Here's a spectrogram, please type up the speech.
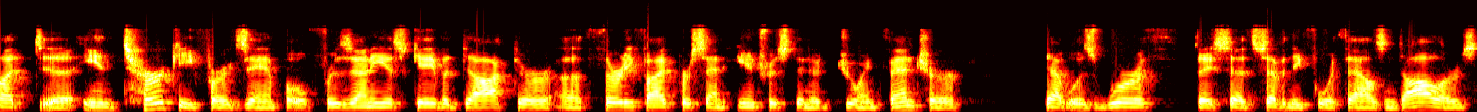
But uh, in Turkey, for example, Fresenius gave a doctor a 35% interest in a joint venture that was worth, they said, $74,000.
